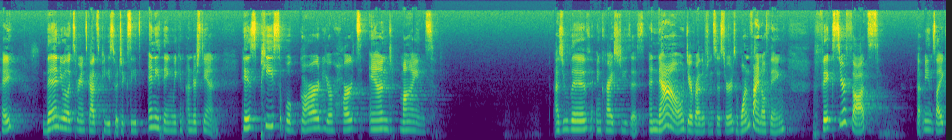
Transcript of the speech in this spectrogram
Okay, then you will experience God's peace, which exceeds anything we can understand. His peace will guard your hearts and minds as you live in Christ Jesus. And now, dear brothers and sisters, one final thing fix your thoughts. That means like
